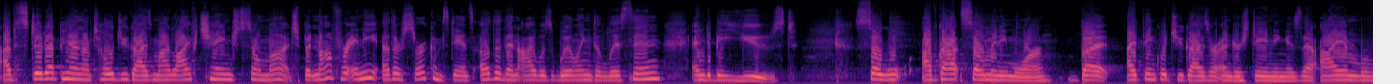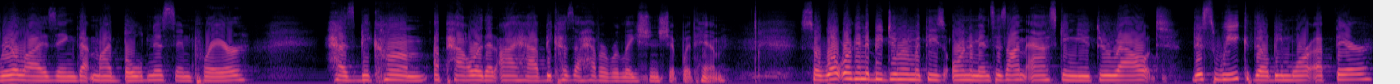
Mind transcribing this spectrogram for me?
I've stood up here and I've told you guys my life changed so much, but not for any other circumstance other than I was willing to listen and to be used. So I've got so many more, but I think what you guys are understanding is that I am realizing that my boldness in prayer has become a power that I have because I have a relationship with Him. So, what we're going to be doing with these ornaments is I'm asking you throughout this week, there'll be more up there.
